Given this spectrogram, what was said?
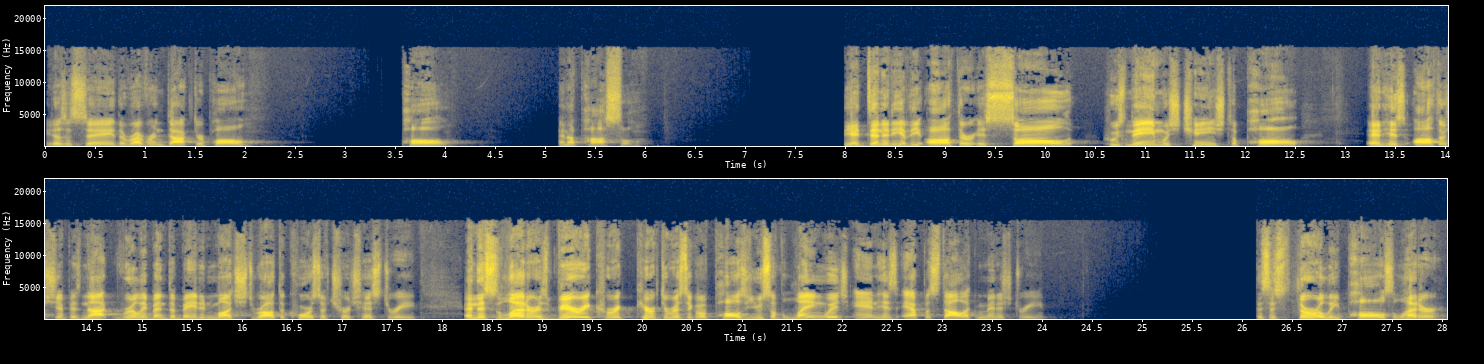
He doesn't say the Reverend Dr. Paul. Paul, an apostle. The identity of the author is Saul, whose name was changed to Paul. And his authorship has not really been debated much throughout the course of church history. And this letter is very characteristic of Paul's use of language and his apostolic ministry. This is thoroughly Paul's letter.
